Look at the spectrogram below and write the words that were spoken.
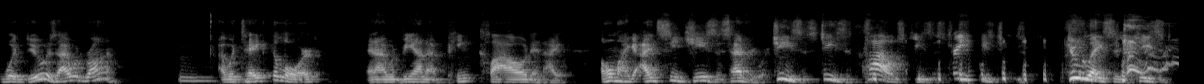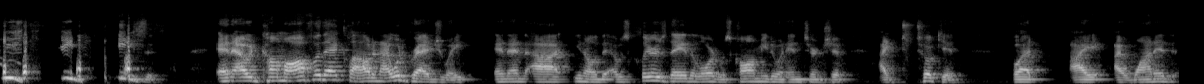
would do is I would run. Mm. I would take the Lord and I would be on a pink cloud and I, oh my God, I'd see Jesus everywhere. Jesus, Jesus, clouds, Jesus, trees, Jesus, shoelaces, Jesus, Jesus, Jesus, Jesus. And I would come off of that cloud and I would graduate. And then, uh, you know, it was clear as day the Lord was calling me to an internship. I took it, but I, I wanted,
